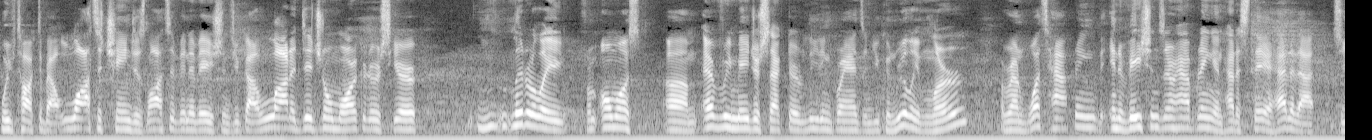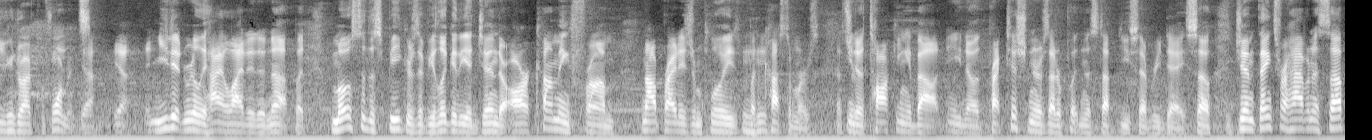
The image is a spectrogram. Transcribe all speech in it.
We've talked about lots of changes, lots of innovations. You've got a lot of digital marketers here, literally from almost um, every major sector, leading brands, and you can really learn around what's happening, the innovations that are happening, and how to stay ahead of that so you can drive performance. Yeah, yeah. And you didn't really highlight it enough, but most of the speakers, if you look at the agenda, are coming from not BrightEdge employees, mm-hmm. but customers. That's you right. know, talking about you know practitioners that are putting this stuff to use every day. So, Jim, thanks for having us up.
